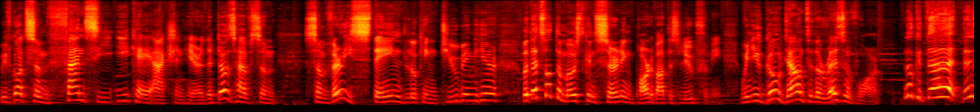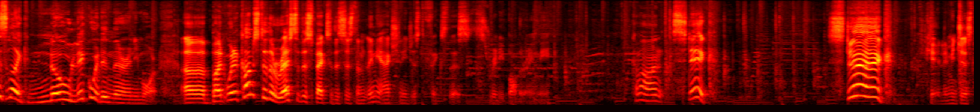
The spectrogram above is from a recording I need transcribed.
we've got some fancy EK action here that does have some some very stained looking tubing here, but that's not the most concerning part about this loop for me. When you go down to the reservoir, Look at that! There's like no liquid in there anymore. Uh, but when it comes to the rest of the specs of the system, let me actually just fix this. It's really bothering me. Come on, stick! Stick! Okay, let me just...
